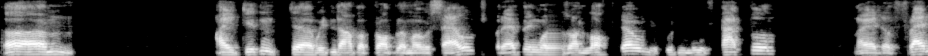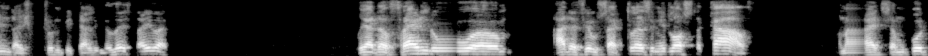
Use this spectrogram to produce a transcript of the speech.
Um, I didn't, uh, we didn't have a problem ourselves, but everything was on lockdown. You couldn't move cattle. I had a friend, I shouldn't be telling you this either. We had a friend who um, had a few settlers and he'd lost a calf. And I had some good,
